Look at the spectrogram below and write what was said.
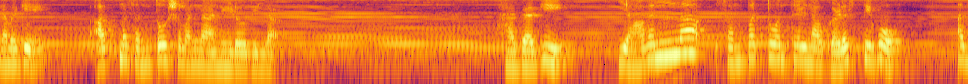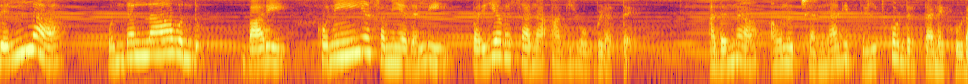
ನಮಗೆ ಆತ್ಮ ಸಂತೋಷವನ್ನು ನೀಡೋದಿಲ್ಲ. ಹಾಗಾಗಿ ಯಾವೆಲ್ಲ ಸಂಪತ್ತು ಅಂತೇಳಿ ನಾವು ಗಳಿಸ್ತೀವೋ ಅದೆಲ್ಲ ಒಂದಲ್ಲ ಒಂದು ಬಾರಿ ಕೊನೆಯ ಸಮಯದಲ್ಲಿ ಪರ್ಯವಸಾನ ಆಗಿ ಹೋಗ್ಬಿಡತ್ತೆ. ಅದನ್ನ ಅವನು ಚೆನ್ನಾಗಿ ತಿಳಿದುಕೊಂಡಿರ್ತಾನೆ ಕೂಡ.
